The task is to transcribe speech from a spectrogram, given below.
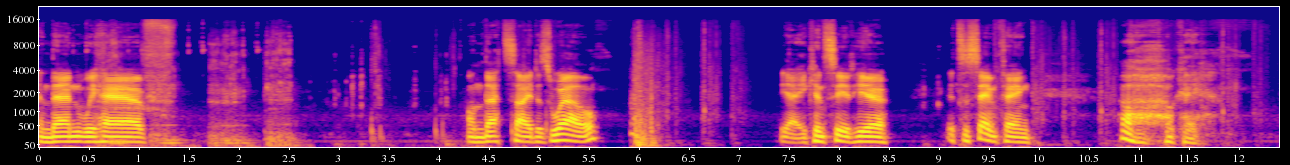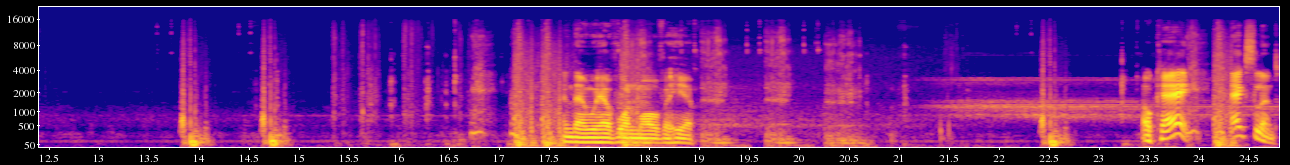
And then we have on that side as well. Yeah, you can see it here. It's the same thing. Oh, okay. And then we have one more over here. Okay, excellent.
